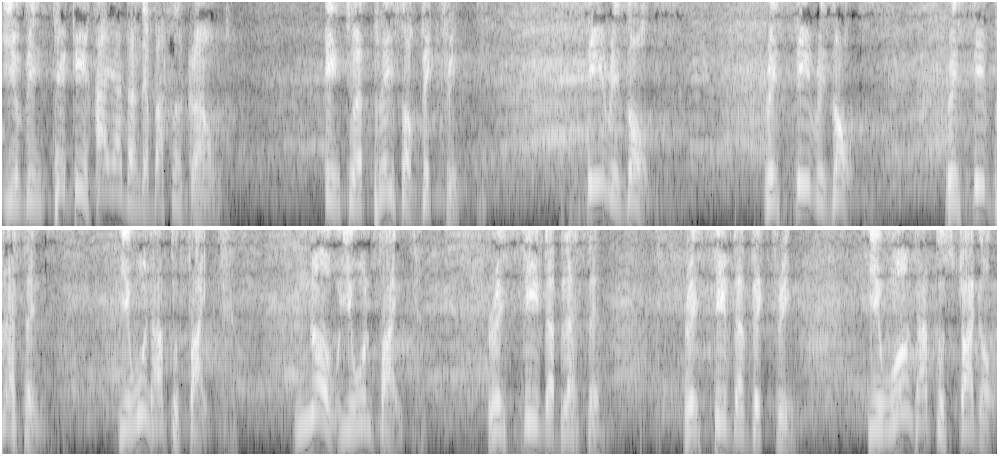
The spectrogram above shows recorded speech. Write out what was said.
You've been taken higher than the battleground into a place of victory. See results. Receive results. Receive blessings. You won't have to fight. No, you won't fight. Receive the blessing. Receive the victory. You won't have to struggle.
